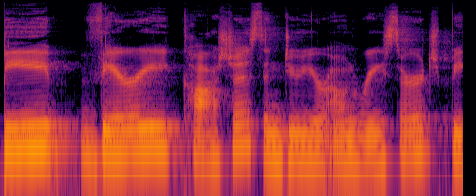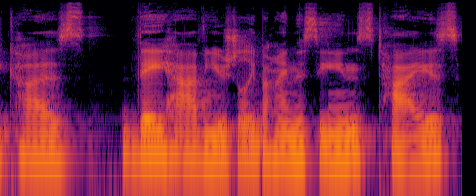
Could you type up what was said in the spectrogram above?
be very cautious and do your own research because they have usually behind the scenes ties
